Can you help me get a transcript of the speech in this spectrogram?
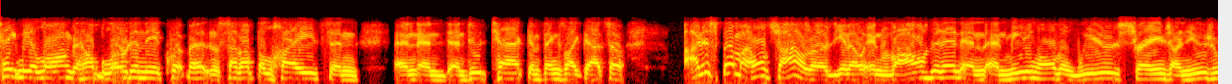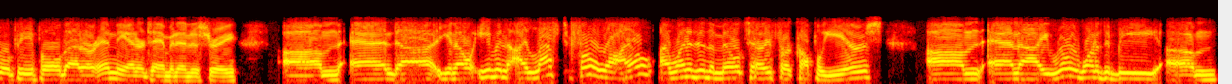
take me along to help load in the equipment and set up the lights and and and and do tech and things like that. So I just spent my whole childhood, you know, involved in it and and meeting all the weird, strange, unusual people that are in the entertainment industry. Um, and uh, you know, even I left for a while. I went into the military for a couple years, um, and I really wanted to be. Um,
